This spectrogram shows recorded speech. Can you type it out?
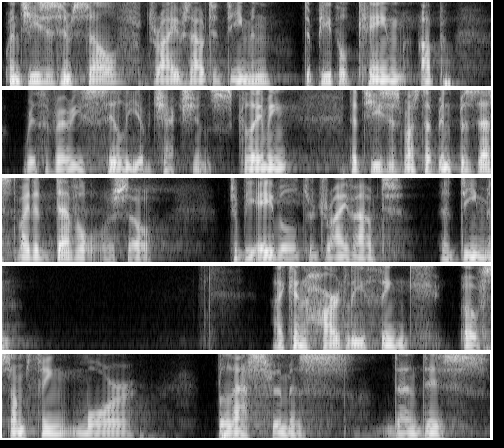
When Jesus himself drives out a demon, the people came up with very silly objections, claiming that Jesus must have been possessed by the devil or so to be able to drive out a demon. I can hardly think of something more blasphemous than this.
